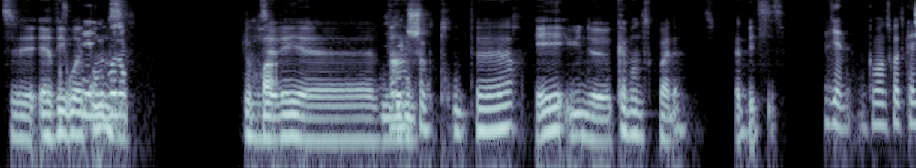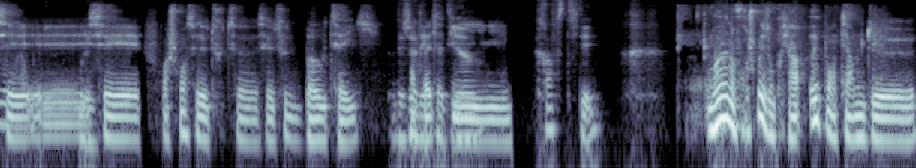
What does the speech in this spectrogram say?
C'est Heavy les Weapons. je Vous crois. avez euh, Des 20 éléments. Shock Troopers et une Command Squad, si je dis pas de bêtises. Canadienne. Comment squad canadienne. C'est, Oui. c'est, franchement, c'est de toute, c'est de toute beauté. Déjà en des fait, Cadiens ils- grave. Ouais, non, franchement, ils ont pris un up en termes de,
